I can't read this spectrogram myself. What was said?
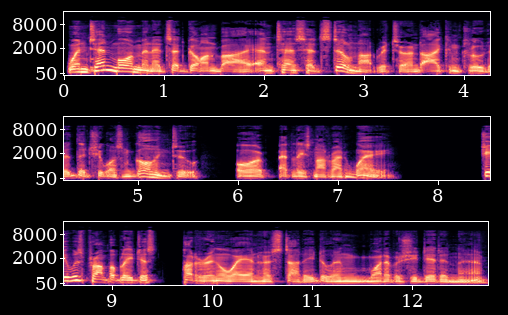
When ten more minutes had gone by and Tess had still not returned, I concluded that she wasn't going to, or at least not right away. She was probably just puttering away in her study, doing whatever she did in there.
